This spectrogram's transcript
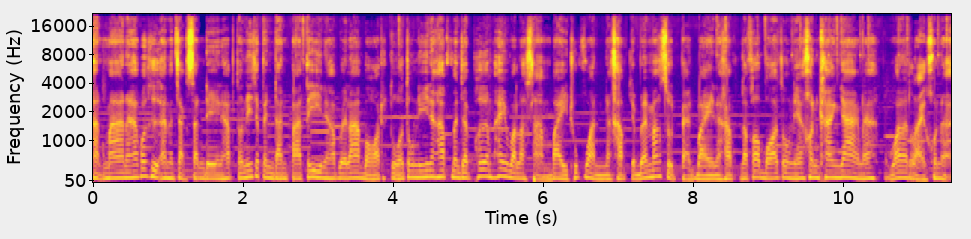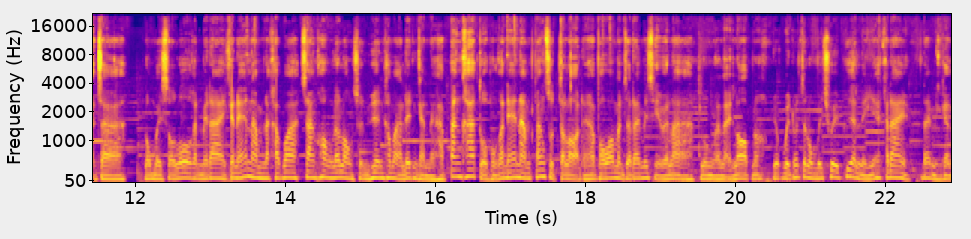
ถัดมานะครับก็คืออาณาจักรซันเดย์นะครับตัวนี้จะเป็นดันปาร์ตี้นะครับเวลาบอสตัวตรงนี้นะครับมันจะเพิ่มให้วันละ 3 ใบทุกวันนะครับเก็บได้มากสุด 8 ใบนะครับแล้วก็บอสตรงนี้ค่อนข้างยากนะผมว่าหลายคนอาจจะลงไปโซโล่กันไม่ได้ ก็แนะนำนะครับว่าสร้างห้องแล้วลองชวนเพื่อนเข้ามาเล่นกันนะครับ ตั้งค่าตั๋วผมก็แนะนำตั้งสุดตลอดนะครับ เพราะว่ามันจะได้ไม่เสียเวลาลงหลาย ๆ รอบเนาะยกเว้นว่าจะลงไปช่วยเพื่อนอะไรเงี้ยก็ได้ได้เหมือนกัน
